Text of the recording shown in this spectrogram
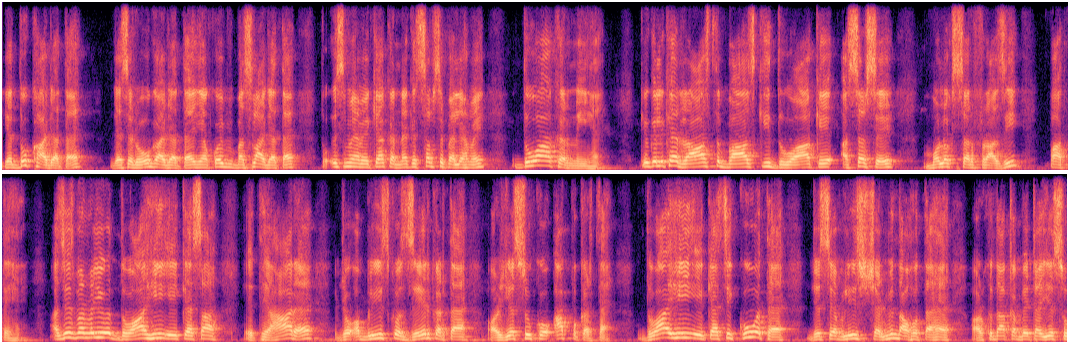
या दुख आ जाता है जैसे रोग आ जाता है या कोई भी मसला आ जाता है तो इसमें हमें क्या करना है कि सबसे पहले हमें दुआ करनी है। क्योंकि लिखा है, रास्तबाज की दुआ के असर से मुल्क सरफराजी पाते हैं। अज़ीज़ बन भाई दुआ ही एक ऐसा इतिहार है जो अबलीस को जेर करता है और यस्सु को अप करता है। दुआ ही एक ऐसी कुवत है जिससे अबलीस शर्मिंदा होता है और खुदा का बेटा यसु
